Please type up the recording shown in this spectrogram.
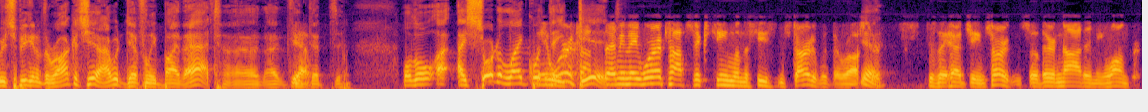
We're speaking of the Rockets. Yeah, I would definitely buy that. Uh, I think Yeah. that. although I, I sort of like what they, top, did. I mean, they were a top six team when the season started with their roster because they had James Harden. So they're not any longer.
